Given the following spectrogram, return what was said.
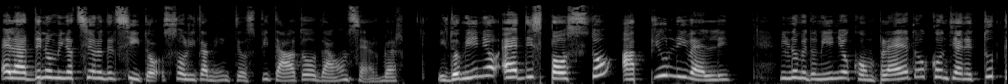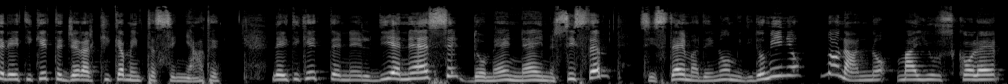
è la denominazione del sito, solitamente ospitato da un server. Il dominio è disposto a più livelli. Il nome dominio completo contiene tutte le etichette gerarchicamente assegnate. Le etichette nel DNS, Domain Name System, sistema dei nomi di dominio, non hanno maiuscole.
